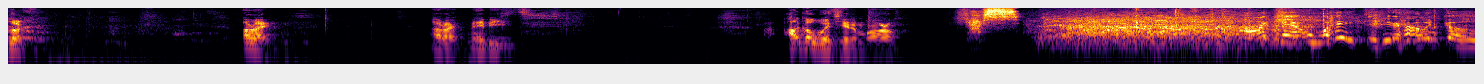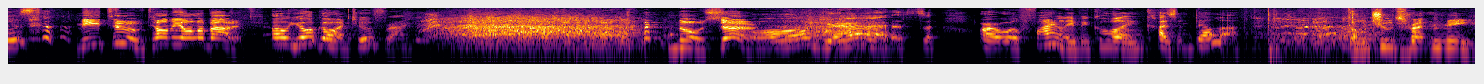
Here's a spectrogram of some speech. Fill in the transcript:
Look. All right. All right. Maybe. I'll go with you tomorrow. Yes. I can't wait to hear how it goes. Me too. Tell me all about it. Oh, you're going too, Frank. No, sir. Oh, yes. Or we'll finally be calling Cousin Bella. Don't you threaten me.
